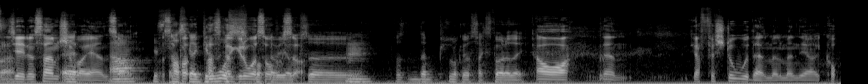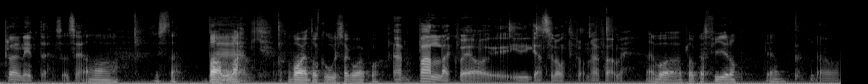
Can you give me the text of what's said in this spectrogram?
Ja-? Jadon Sancho Eh, var ju en ja, sån. just Och sen Pascal Pa- Grås, Pascal Grås plockade vi också. Mm. Fast den plockade jag strax före dig. Ja, den, jag förstod den men, men jag kopplade den inte så att säga. Ja, just det. Ballack var jag dock osäker på. Eh, Ballack var jag i- ganska långt ifrån här för mig. Den var jag plockat fyra. igen. Ja.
